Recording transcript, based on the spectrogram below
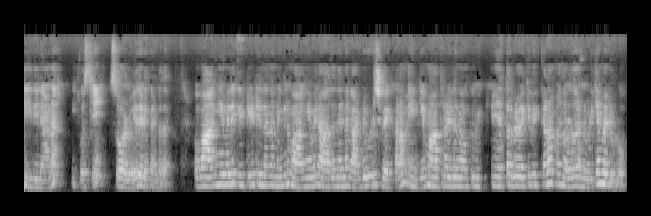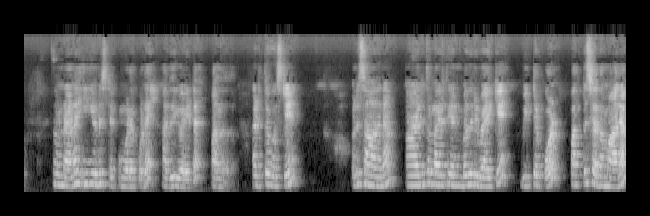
രീതിയിലാണ് ഈ ക്വസ്റ്റ്യൻ സോൾവ് ചെയ്തെടുക്കേണ്ടത്. അപ്പോൾ വാങ്ങിയ വില കിട്ടിയിട്ടില്ലെന്നുണ്ടെങ്കിൽ വാങ്ങിയ വില ആദ്യം തന്നെ കണ്ടുപിടിച്ച് വെക്കണം. എങ്കിൽ മാത്രമല്ല നമുക്ക് എത്ര രൂപയ്ക്ക് വിൽക്കണം എന്നുള്ളത് കണ്ടുപിടിക്കാൻ പറ്റുള്ളൂ. അതുകൊണ്ടാണ് ഈ ഒരു സ്റ്റെപ്പും കൂടെ കൂടെ അധികമായിട്ട് വന്നത്. അടുത്ത ക്വസ്റ്റ്യൻ ഒരു സാധനം ആയിരത്തി തൊള്ളായിരത്തി എൺപത് രൂപയ്ക്ക് വിറ്റപ്പോൾ പത്ത് ശതമാനം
